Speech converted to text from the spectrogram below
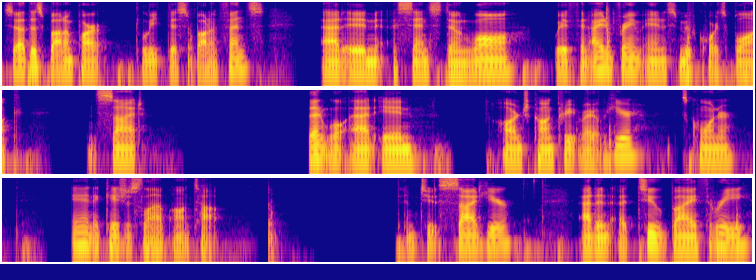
So at this bottom part, delete this bottom fence, add in a sandstone wall with an item frame and a smooth quartz block inside. Then we'll add in orange concrete right over here, this corner, and acacia slab on top. Then to the side here, add in a 2 by 3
